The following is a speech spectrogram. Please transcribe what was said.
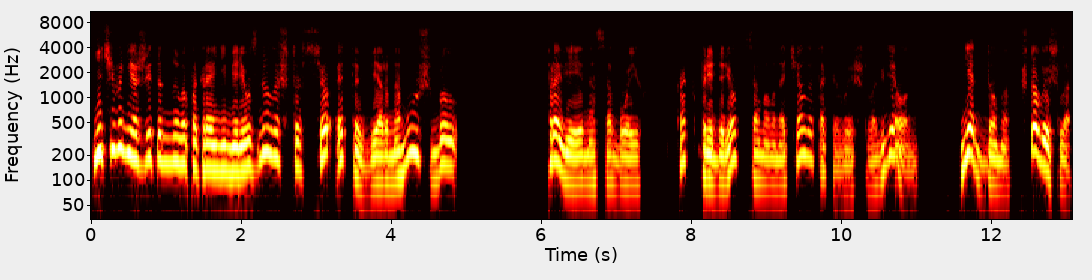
Ничего неожиданного, по крайней мере, узнала, что все это верно. Муж был правее нас обоих. Как предрек с самого начала, так и вышло. Где он? Нет дома. Что вышло?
